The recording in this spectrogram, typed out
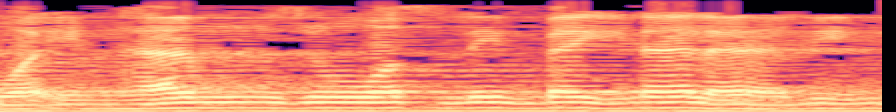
وإن همز وصل بين لام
